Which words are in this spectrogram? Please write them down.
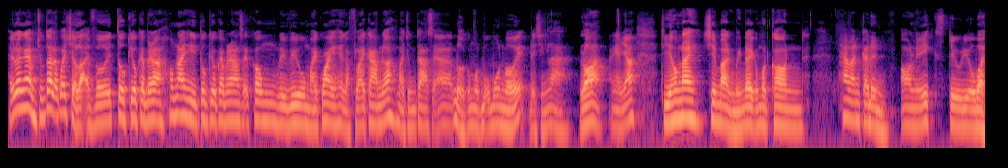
Hello anh em, chúng ta lại quay trở lại với Tokyo Camera. Hôm nay thì Tokyo Camera sẽ không review máy quay hay là flycam nữa Mà chúng ta sẽ đổi có một bộ môn mới Đấy chính là loa anh em nhé Thì hôm nay trên bàn của mình đây có một con Harman Kardon Onyx Studio 7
